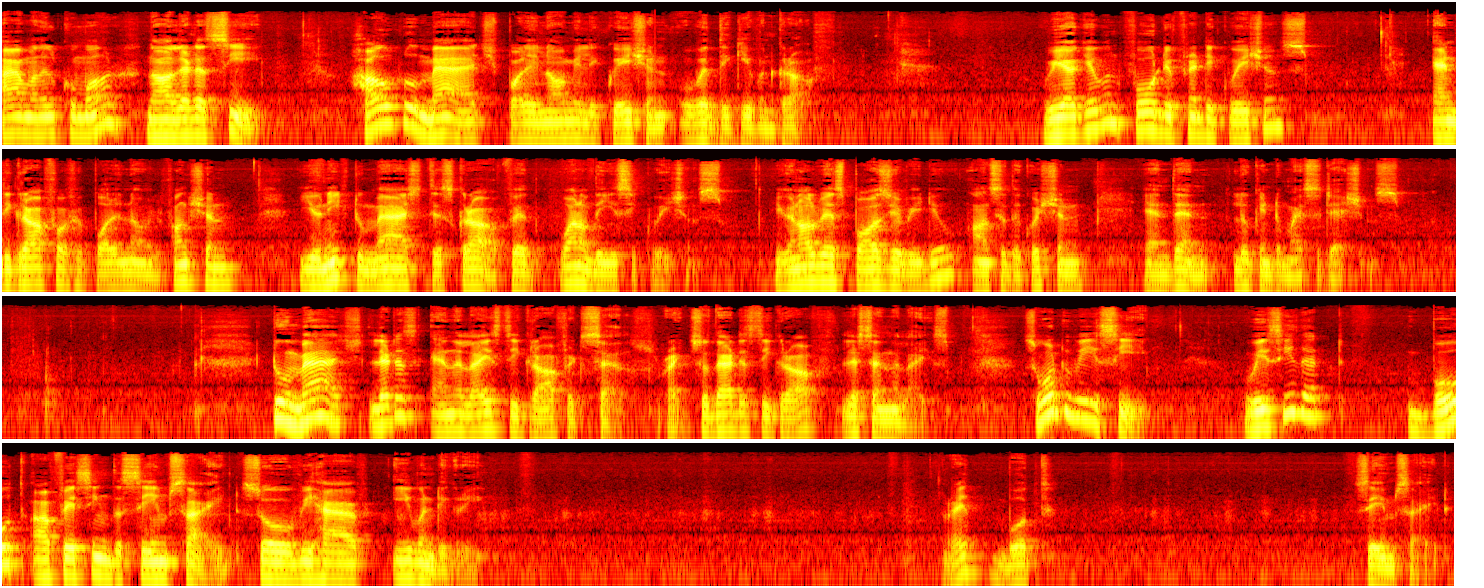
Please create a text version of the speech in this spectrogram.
I am Anil Kumar. Now let us see how to match polynomial equation with the given graph. We are given four different equations and the graph of a polynomial function. You need to match this graph with one of these equations. You can always pause your video, answer the question, and then look into my suggestions. To match, let us analyze the graph itself, right? So that is the graph. Let's analyze. So what do we see? We see that both are facing the same side. So we have even degree, right? Both same side.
